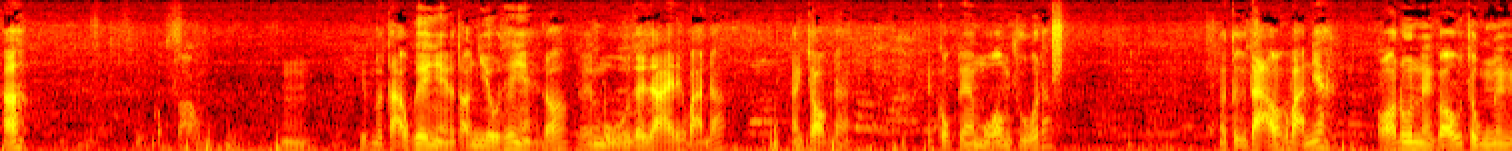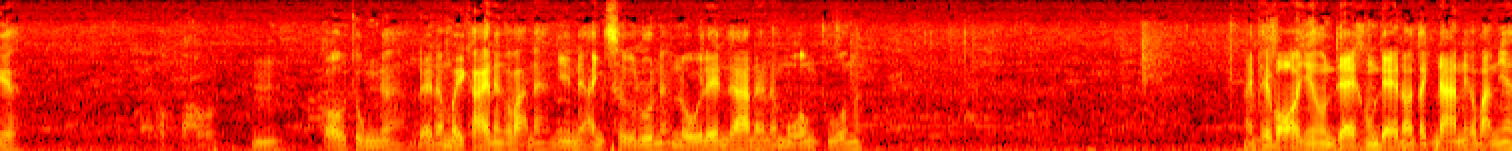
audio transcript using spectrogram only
Hả? Ừ. Nó tạo ghê nhỉ, nó tạo nhiều thế nhỉ. Đó, cái mủ dài dài đấy các bạn đó, đang chọc đó cái cục là mủ ong chúa đó. Nó tự tạo các bạn nhé. Có luôn này có ấu trùng lên kìa. Ừ. có ấu trùng nữa. Đấy là mấy cái đó các bạn đấy. Nhìn thấy anh xử luôn đấy, nồi lên ra đây là mủ ong chúa mà. Anh phải bỏ chứ không để không để nó tách đàn đấy các bạn nhé.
